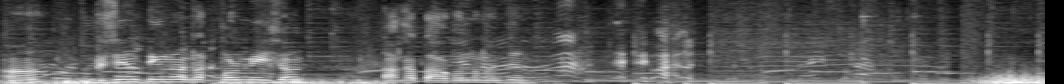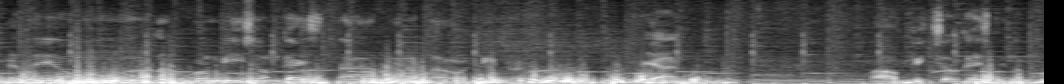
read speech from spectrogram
Ah, gusto nyo tingnan rock formation? Nakakatakot naman dyan. Ito yung rock formation guys na tinatawag dito. Ayan. Ah, picture guys, tingnan mo.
